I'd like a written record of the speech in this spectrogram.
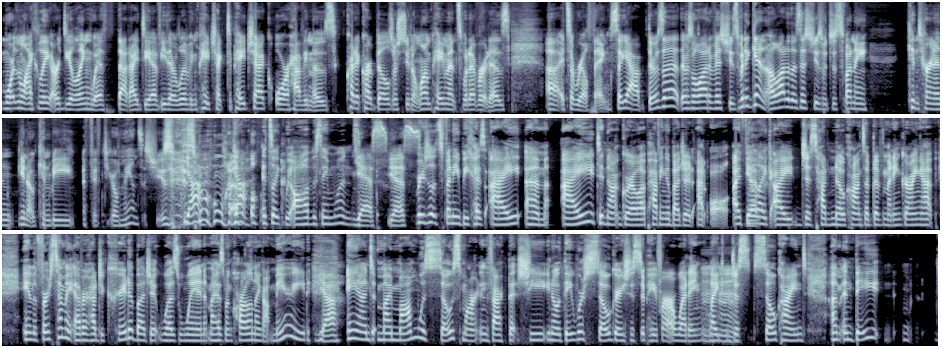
more than likely are dealing with that idea of either living paycheck to paycheck or having those credit card bills or student loan payments, whatever it is. Uh, it's a real thing. So yeah, there's a there's a lot of issues. But again, a lot of those issues, which is funny, can turn in, you know, can be a 50 year old man's issues. Yeah. well. Yeah. It's like we all have the same ones. Yes, yes. Rachel, it's funny because I um I did not grow up having a budget at all. I feel Yep. like I just had no concept of money growing up. And the first time I ever had to create a budget was when my husband Carl and I got married. Yeah. And my mom was so smart in the fact that she, you know, they were so gracious to pay for our wedding, like Mhm. just so kind. Um, and they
